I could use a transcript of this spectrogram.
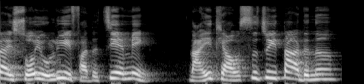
在所有律法的诫命，哪一条是最大的呢？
